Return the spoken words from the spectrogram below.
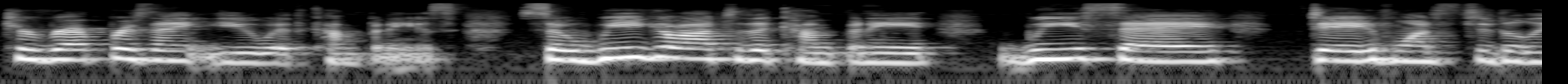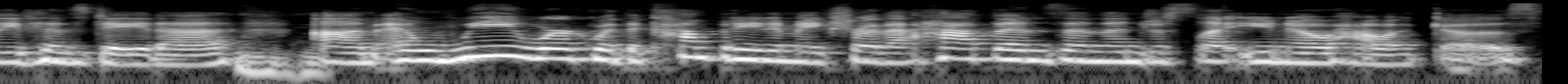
to represent you with companies. So we go out to the company, we say, Dave wants to delete his data. Mm-hmm. Um, and we work with the company to make sure that happens and then just let you know how it goes.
